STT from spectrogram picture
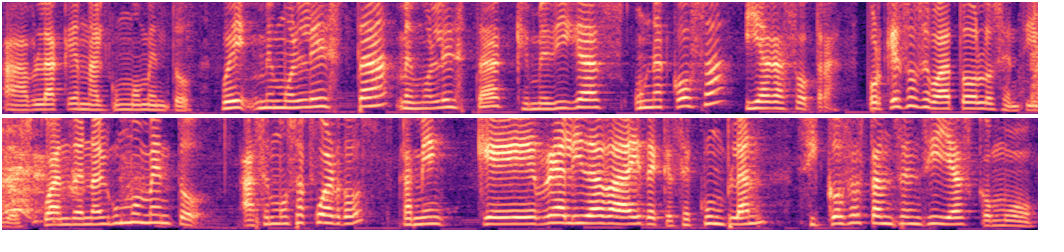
a Black en algún momento, güey, me molesta, me molesta que me digas una cosa y hagas otra, porque eso se va a todos los sentidos. Cuando en algún momento hacemos acuerdos, también qué realidad hay de que se cumplan si cosas tan sencillas como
